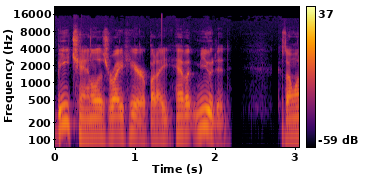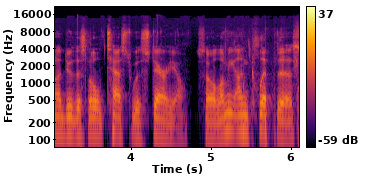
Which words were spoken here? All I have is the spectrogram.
B channel is right here, but I have it muted because I want to do this little test with stereo. So let me unclip this.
